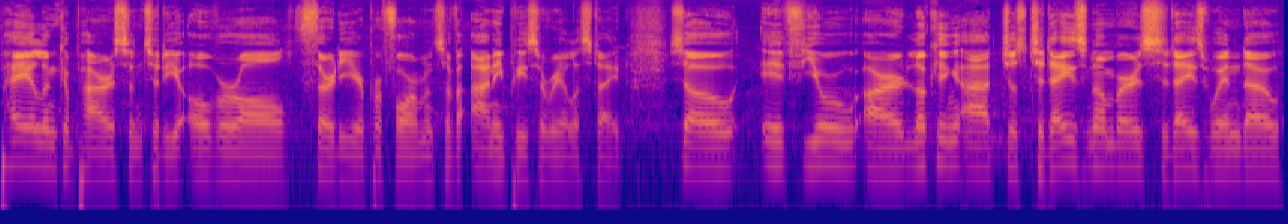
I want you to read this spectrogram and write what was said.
pale in comparison to the overall 30 year performance of any piece of real estate. So if you are looking at just today's numbers, today's window,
